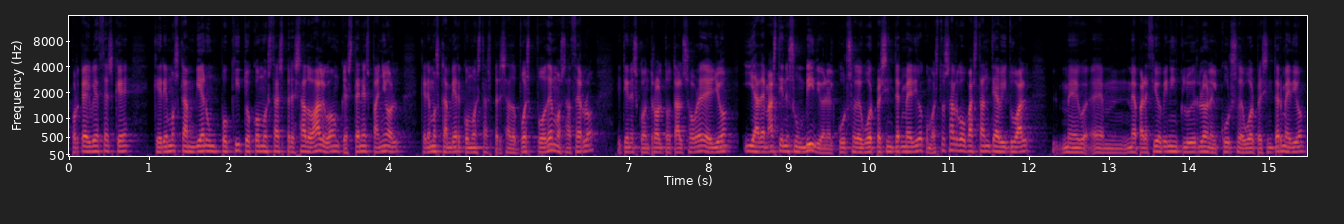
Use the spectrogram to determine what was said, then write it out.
porque hay veces que queremos cambiar un poquito cómo está expresado algo, aunque esté en español, queremos cambiar cómo está expresado. Pues podemos hacerlo y tienes control total sobre ello. Y además tienes un vídeo en el curso de WordPress intermedio, como esto es algo bastante habitual, me, em, me pareció bien incluirlo en el curso de WordPress intermedio.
